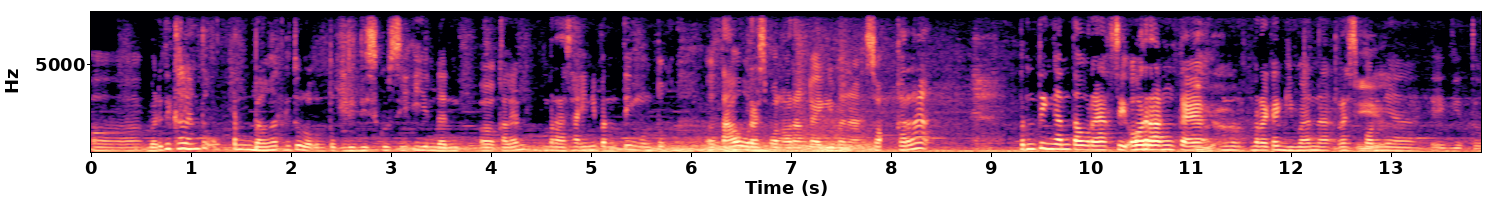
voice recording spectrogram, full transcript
Eh, berarti kalian tuh open banget gitu loh untuk didiskusiin dan eh, kalian merasa ini penting untuk eh, tahu respon orang kayak gimana. So karena penting kan tahu reaksi orang kayak Iya. menurut mereka gimana responnya kayak gitu.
